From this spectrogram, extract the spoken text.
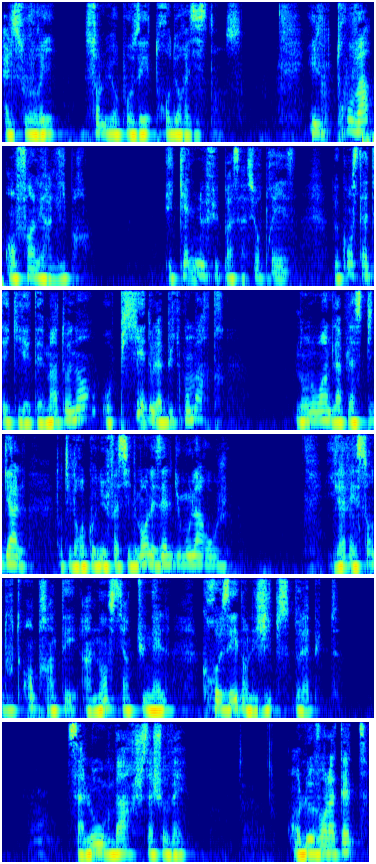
Elle s'ouvrit sans lui opposer trop de résistance. Il trouva enfin l'air libre. Et quelle ne fut pas sa surprise de constater qu'il était maintenant au pied de la butte Montmartre, non loin de la place Pigalle, dont il reconnut facilement les ailes du Moulin Rouge. Il avait sans doute emprunté un ancien tunnel creusé dans les gypses de la butte. Sa longue marche s'achevait. En levant la tête,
